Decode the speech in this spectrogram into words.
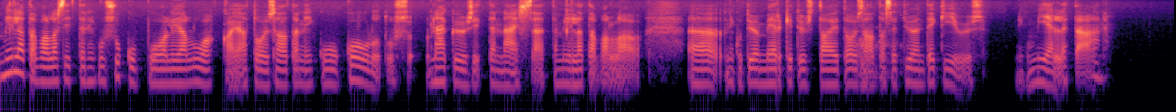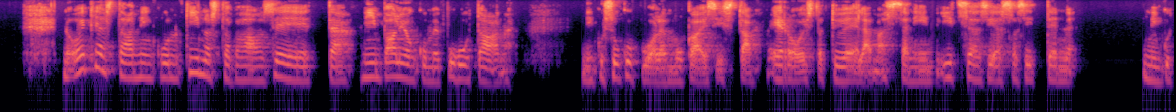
Millä tavalla sitten niin kuin sukupuoli ja luokka ja toisaalta niin kuin koulutus näkyy sitten näissä, että millä tavalla ää, niin kuin työn merkitys tai toisaalta se työntekijyys niin kuin mielletään? No oikeastaan niin kuin kiinnostavaa on se, että niin paljon kuin me puhutaan niin kuin sukupuolen mukaisista eroista työelämässä, niin itse asiassa sitten niin kuin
